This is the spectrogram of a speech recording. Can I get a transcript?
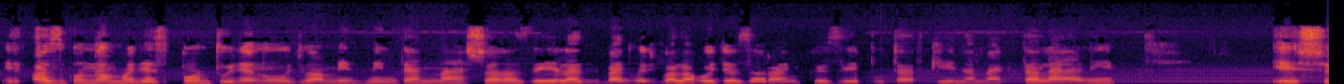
Én azt gondolom, hogy ez pont ugyanúgy van, mint minden mással az életben, hogy valahogy az arany középutat kéne megtalálni, és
